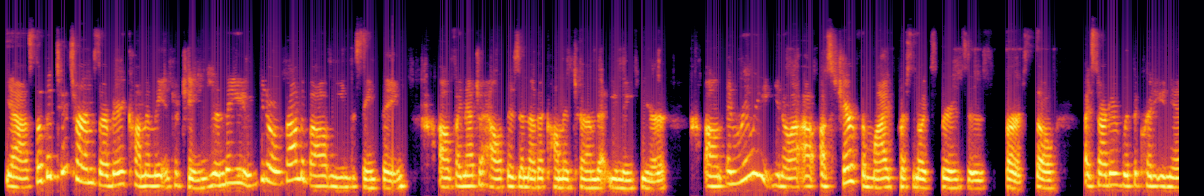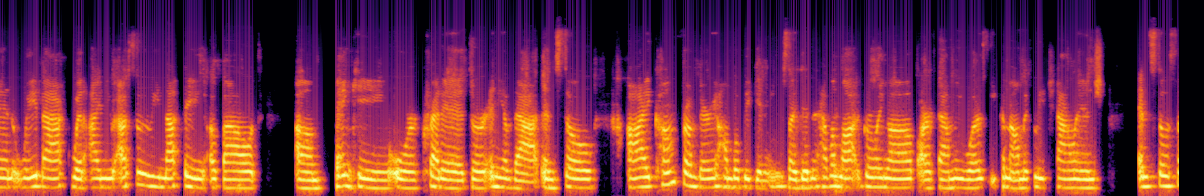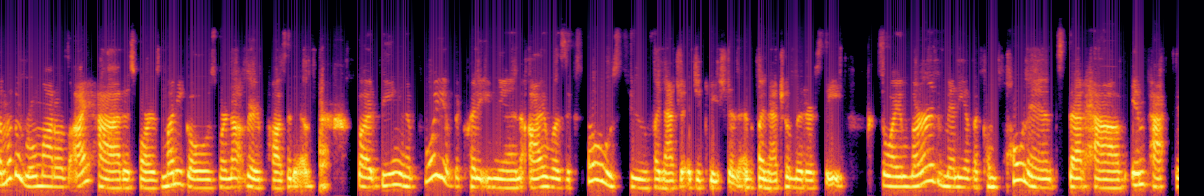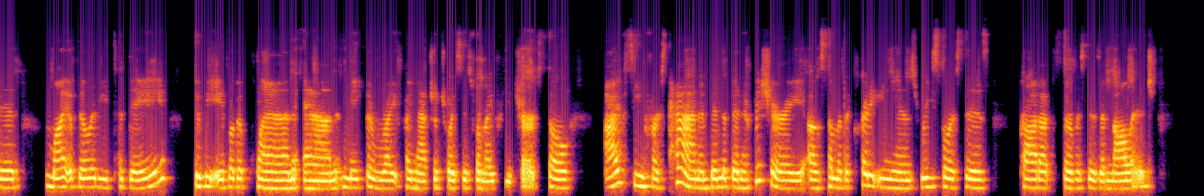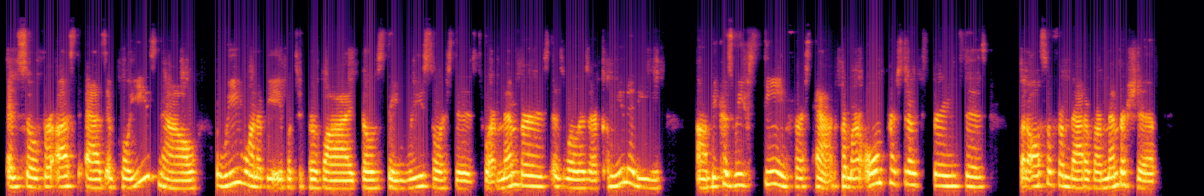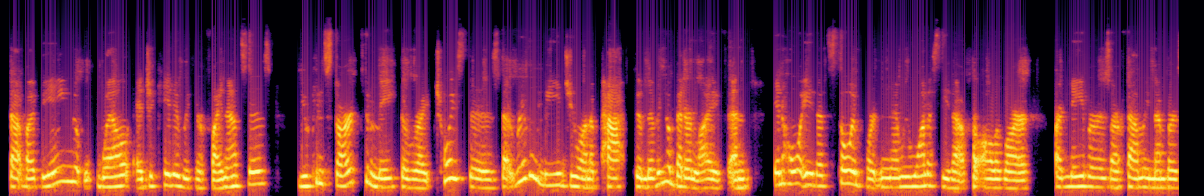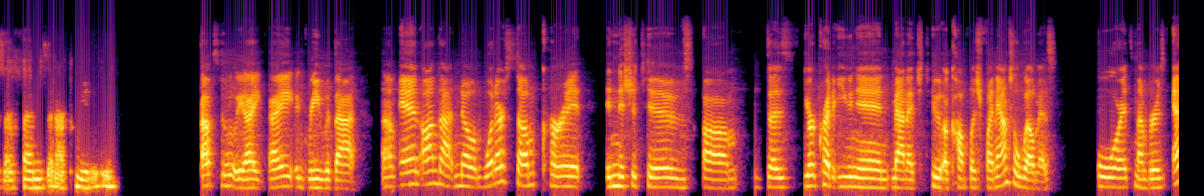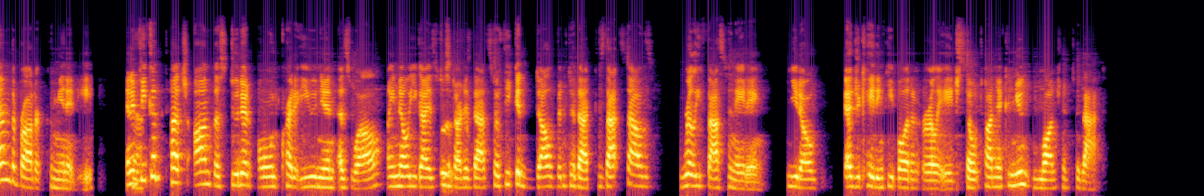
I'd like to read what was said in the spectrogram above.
Yeah, so the two terms are very commonly interchanged and they, you know, roundabout mean the same thing. Um, financial health is another common term that you may hear. Um, and really, you know, I, I'll share from my personal experiences first. So I started with the credit union way back when I knew absolutely nothing about um, banking or credit or any of that. And so I come from very humble beginnings. I didn't have a lot growing up. Our family was economically challenged. And so some of the role models I had as far as money goes were not very positive. But being an employee of the credit union, I was exposed to financial education and financial literacy. So I learned many of the components that have impacted my ability today to be able to plan and make the right financial choices for my future. So I've seen firsthand and been the beneficiary of some of the credit unions' resources, products, services, and knowledge. And so for us as employees now, we want to be able to provide those same resources to our members as well as our community um, because we've seen firsthand from our own personal experiences, but also from that of our membership, that by being well educated with your finances, you can start to make the right choices that really lead you on a path to living a better life. And in Hawaii, that's so important. And we want to see that for all of our, our neighbors, our family members, our friends, and our community. Absolutely. I, I agree with that. Um, and on that note, what are some current initiatives um, does your credit union manage to accomplish financial wellness for its members and the broader community? And yeah. if you could touch on the student owned credit union as well. I know you guys just started that. So if you could delve into that, because that sounds really fascinating, you know, educating people at an early age. So, Tanya, can you launch into that?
